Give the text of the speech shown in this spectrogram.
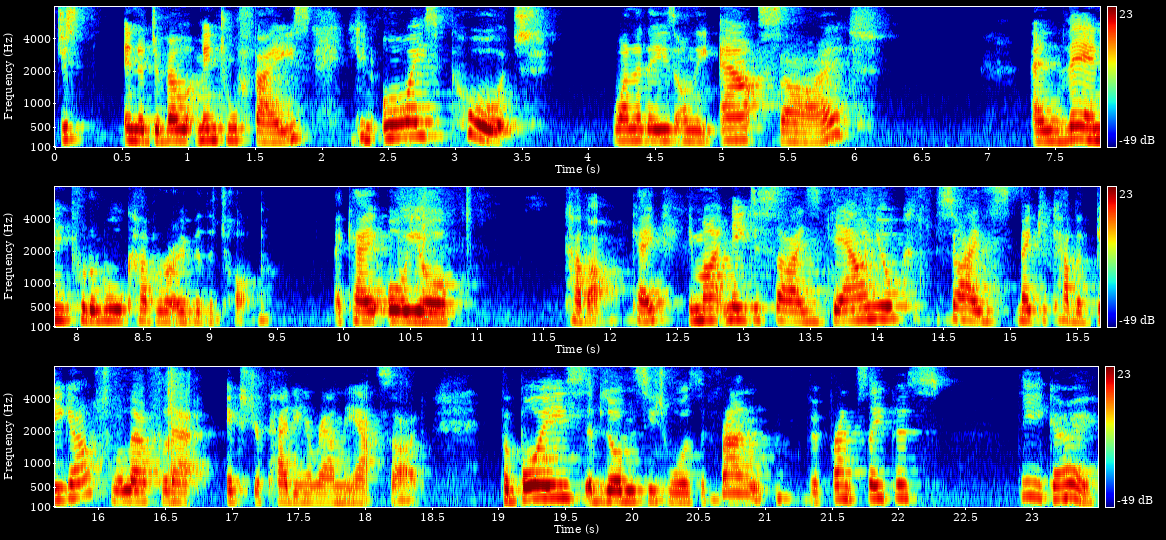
just in a developmental phase, you can always put one of these on the outside and then put a wool cover over the top, okay, or your cover, okay? You might need to size down your size, make your cover bigger to allow for that extra padding around the outside. For boys, absorbency towards the front, for front sleepers, there you go.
